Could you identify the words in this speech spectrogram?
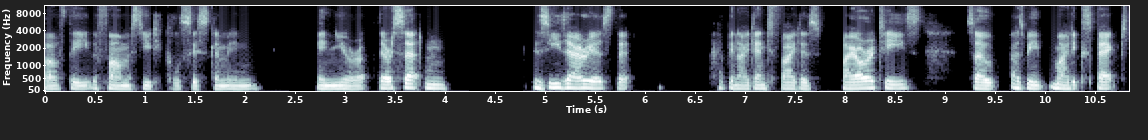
of the, the pharmaceutical system in in Europe. There are certain disease areas that have been identified as priorities. So, as we might expect,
